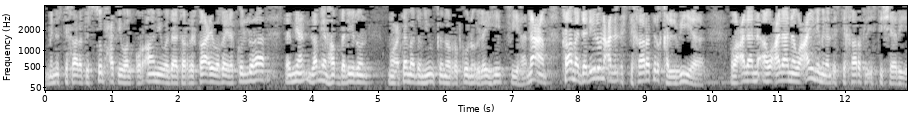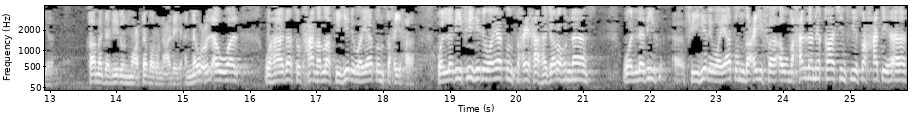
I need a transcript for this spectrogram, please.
من استخارة السبحة والقرآن وذات الرقاع وغير كلها لم ينهض دليل معتمد يمكن الركون إليه فيها. نعم قام دليل على الاستخارة القلبية وعلى أو على نوعين من الاستخارة الاستشارية. قام دليل معتبر عليه. النوع الأول وهذا سبحان الله فيه روايات صحيحة. والذي فيه روايات صحيحة هجره الناس. والذي فيه روايات ضعيفة أو محل نقاش في صحتها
